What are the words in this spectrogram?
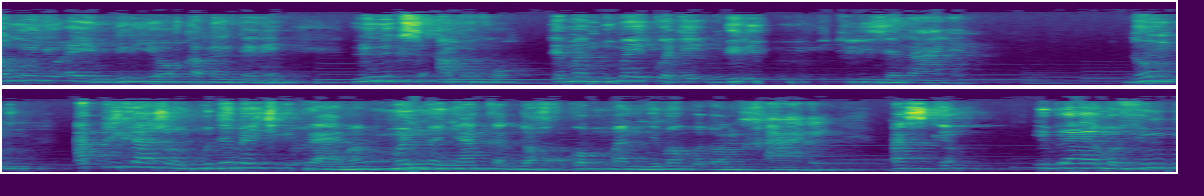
amuñu ay mbir yoo xamante ne Linux amu ko? Te man du may côté utiliser naa donc application bu demee ci Ibrahima mën na ñàkk dox comme ma parce que Ibrahima fi mu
